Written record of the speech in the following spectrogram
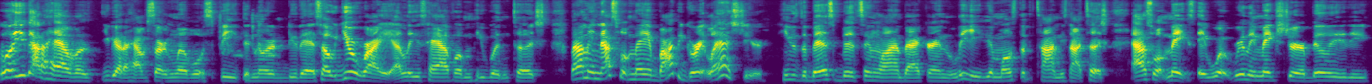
Well, you gotta have a you gotta have a certain level of speed in order to do that. So you're right. At least half of them he wasn't touched. But I mean, that's what made Bobby great last year. He was the best blitzing linebacker in the league, and most of the time he's not touched. That's what makes it. What really makes your ability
